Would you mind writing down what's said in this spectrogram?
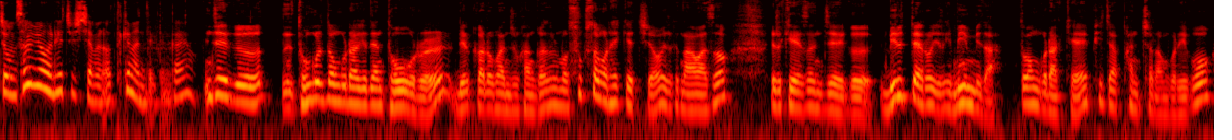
좀 설명을 해주시자면 어떻게 만들던가요? 이제 그 동글동글하게 된 도우를 밀가루 반죽한 것을 뭐 숙성을 했겠죠. 이렇게 나와서 이렇게 해서 이제 그 밀대로 이렇게 밉니다. 동그랗게 피자 판처럼 그리고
